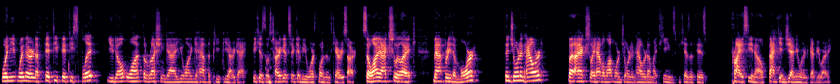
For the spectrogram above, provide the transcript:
when you when they're in a 50-50 split, you don't want the rushing guy. You want to have the PPR guy because those targets are going to be worth more than the carries are. So I actually like Matt Breida more than Jordan Howard, but I actually have a lot more Jordan Howard on my teams because of his price, you know, back in January and February.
